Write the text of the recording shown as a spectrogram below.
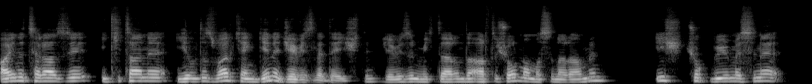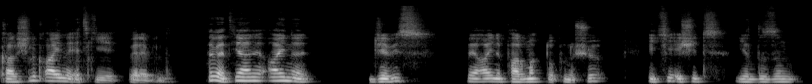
Aynı terazi iki tane yıldız varken gene cevizle değişti. Cevizin miktarında artış olmamasına rağmen iş çok büyümesine karşılık aynı etkiyi verebildi. Evet yani aynı ceviz ve aynı parmak dokunuşu iki eşit yıldızın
